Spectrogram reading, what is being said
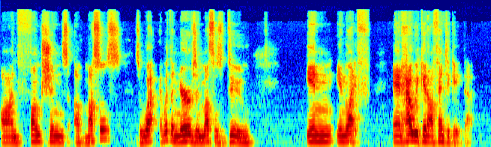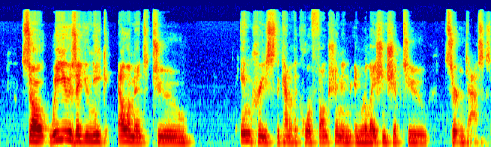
on functions of muscles. So what, what the nerves and muscles do in, in life and how we can authenticate that. So we use a unique element to increase the kind of the core function in, in relationship to certain tasks.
